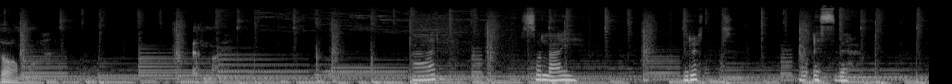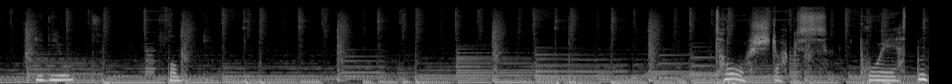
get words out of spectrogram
damer enn meg. Er så lei Rødt og SV. Idiot. Folk. Torsdagspoeten.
